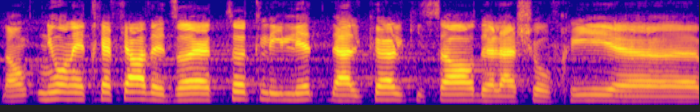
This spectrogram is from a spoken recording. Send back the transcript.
Donc, nous, on est très fiers de dire tous les litres d'alcool qui sortent de la chaufferie, euh,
